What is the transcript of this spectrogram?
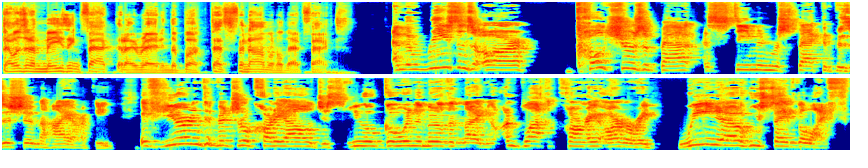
That was an amazing fact that I read in the book. That's phenomenal, that fact. And the reasons are cultures about esteem and respect and position in the hierarchy. If you're an interventional cardiologist, you go in the middle of the night, you unblock a coronary artery, we know who saved the life.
